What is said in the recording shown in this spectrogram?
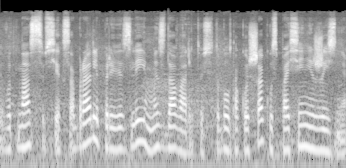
И вот нас всех собрали, привезли, и мы сдавали. То есть это был такой шаг в спасении жизни.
